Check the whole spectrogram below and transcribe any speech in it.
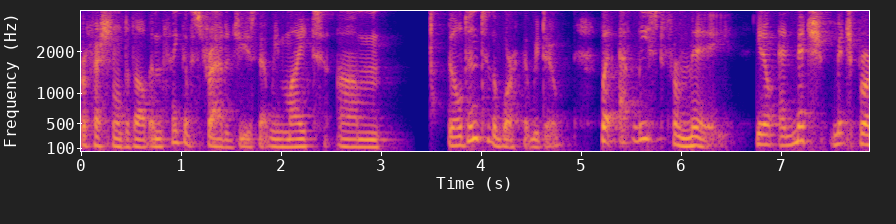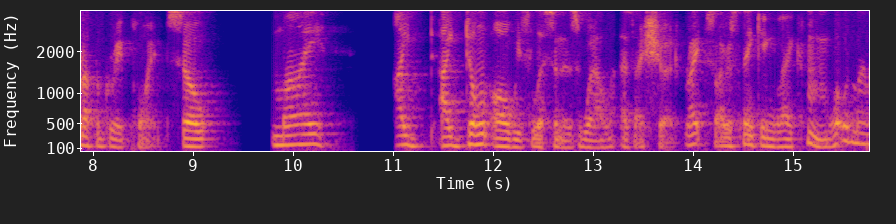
professional development think of strategies that we might um, build into the work that we do. But at least for me, you know, and Mitch Mitch brought up a great point. So my I I don't always listen as well as I should, right? So I was thinking like, hmm, what would my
